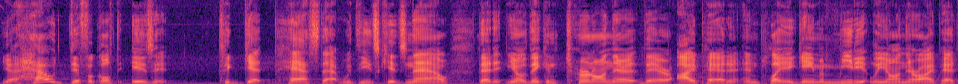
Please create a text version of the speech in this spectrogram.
Yeah, how difficult is it to get past that with these kids now that it, you know they can turn on their, their iPad and play a game immediately on their iPad.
